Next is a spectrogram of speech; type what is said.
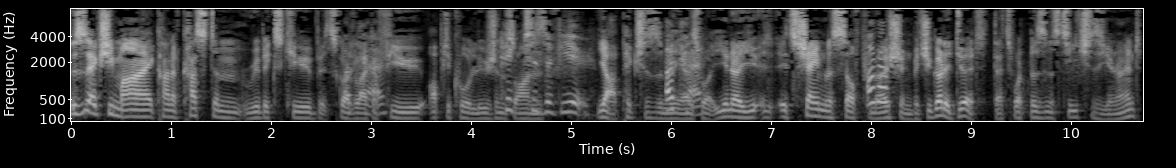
This is actually my kind of custom Rubik's cube. It's got like a few optical illusions on. Pictures of you. yeah, pictures of me as well. You know, you, it's shameless self-promotion, but you got to do it. That's what business teaches you, right?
